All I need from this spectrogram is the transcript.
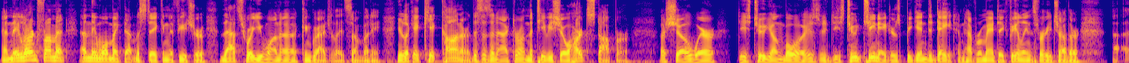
and they learn from it and they won't make that mistake in the future. That's where you want to congratulate somebody. You look at Kit Connor. This is an actor on the TV show Heartstopper, a show where these two young boys, these two teenagers begin to date and have romantic feelings for each other. Uh,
